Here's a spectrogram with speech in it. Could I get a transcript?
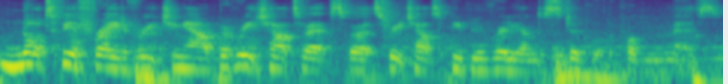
not to be afraid of reaching out, but reach out to experts, reach out to people who really understood what the problem is.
